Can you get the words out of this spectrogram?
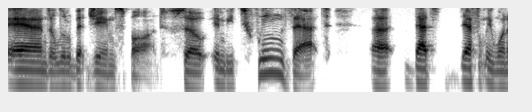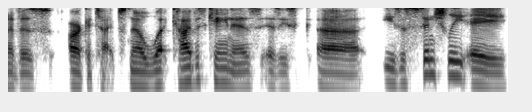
and a little bit James Bond. So in between that, uh, that's definitely one of his archetypes. Now, what Ciaphas Cain is is he's uh, he's essentially a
